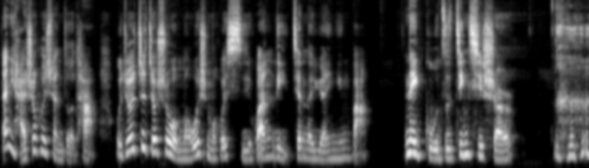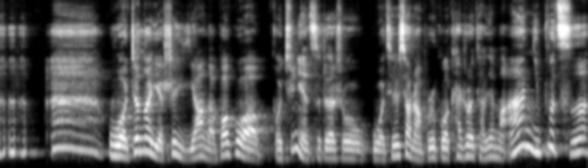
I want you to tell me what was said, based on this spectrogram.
但你还是会选择他，我觉得这就是我们为什么会喜欢李健的原因吧，那股子精气神儿。我真的也是一样的，包括我去年辞职的时候，我其实校长不是给我开出了条件吗？啊，你不辞，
